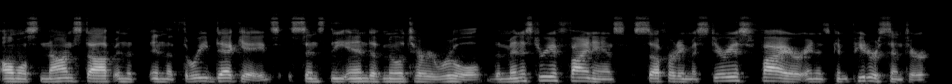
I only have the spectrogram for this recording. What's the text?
almost non-stop in the, in the three decades since the end of military rule, the Ministry of Finance suffered a mysterious fire in its computer center,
